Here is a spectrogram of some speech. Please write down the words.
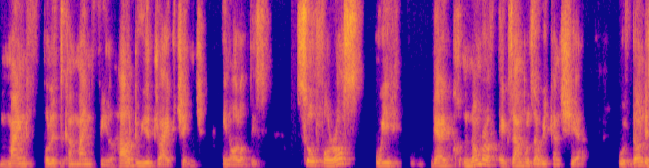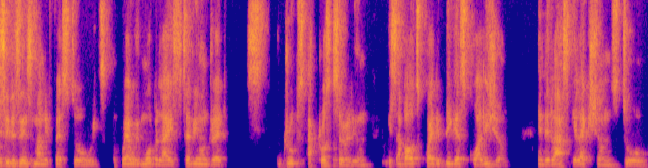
mind, political minefield? How do you drive change in all of this? So for us, we there are a number of examples that we can share. We've done the Citizens Manifesto, where we mobilized 700 groups across Sierra Leone. It's about quite the biggest coalition in the last elections to,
